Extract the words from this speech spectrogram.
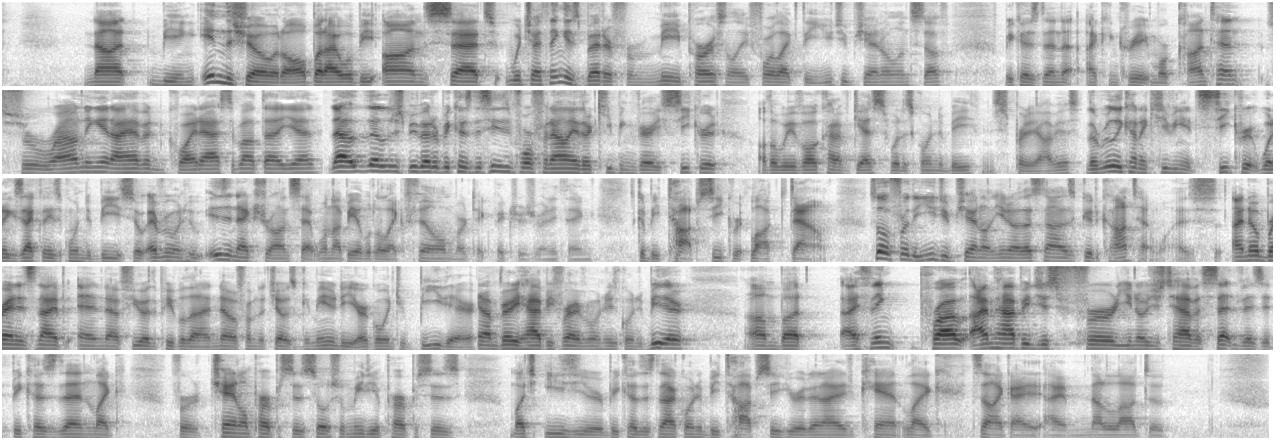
not being in the show at all, but I will be on set, which I think is better for me personally for like the YouTube channel and stuff. because then I can create more content surrounding it. I haven't quite asked about that yet. That, that'll just be better because the season four finale they're keeping very secret, although we've all kind of guessed what it's going to be. It's pretty obvious. They're really kind of keeping it secret what exactly it's going to be, so everyone who is an extra on set will not be able to like film or take pictures or anything. It's gonna be top secret, locked down. So for the YouTube channel, you know, that's not as good content wise. I know Brandon Snipe and a few other people that I know from the chosen community are going to be there, and I'm very happy for everyone who's going to be there. Um, but I think pro- I'm happy just for you know just to have a set visit because then like for channel purposes, social media purposes, much easier because it's not going to be top secret and I can't like it's not like I I'm not allowed to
